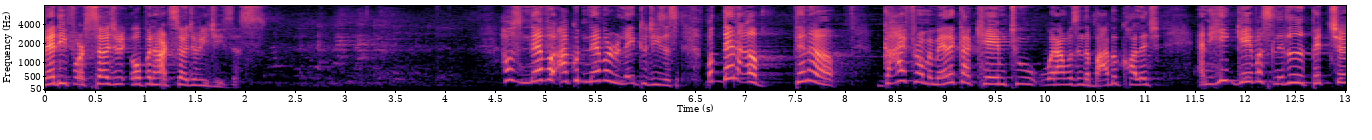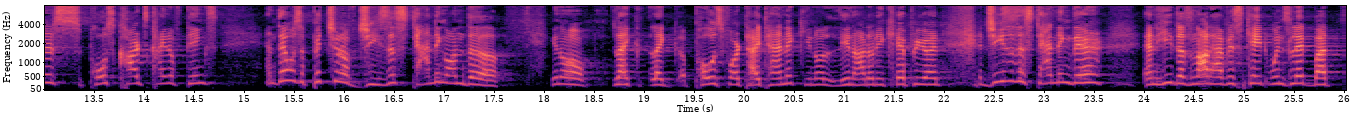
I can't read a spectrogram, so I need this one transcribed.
ready for surgery, open heart surgery Jesus. I was never, I could never relate to Jesus. But then a, then a guy from America came to when I was in the Bible college, and he gave us little pictures, postcards kind of things. And there was a picture of Jesus standing on the, you know, like, like a pose for Titanic, you know, Leonardo DiCaprio. And Jesus is standing there, and he does not have his Kate Winslet, but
